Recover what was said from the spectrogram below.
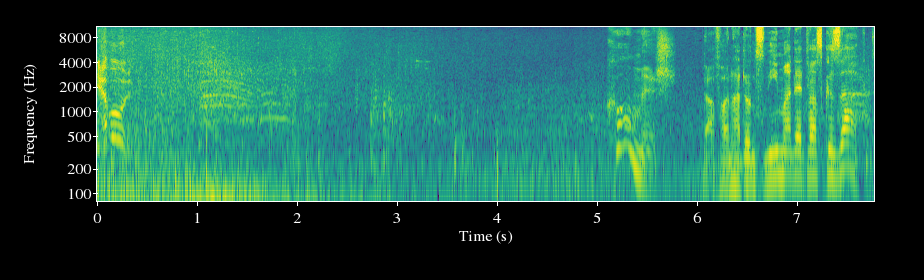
jawohl! Komisch. Davon hat uns niemand etwas gesagt.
